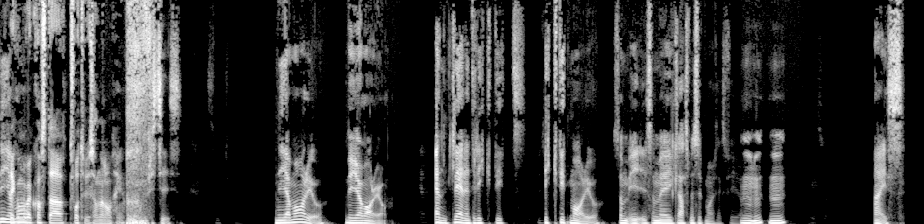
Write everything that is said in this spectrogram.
Nya Det kommer Mar- väl kosta 2000 eller någonting. Precis. Nya Mario. Nya Mario. Äntligen ett riktigt, riktigt Mario. Som, i, som är i klass med Super Mario 64. Mm, mm. Nice.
